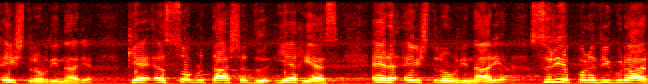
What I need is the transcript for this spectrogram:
extraordinária, que é a sobretaxa de IRS. Era extraordinária, seria para vigorar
